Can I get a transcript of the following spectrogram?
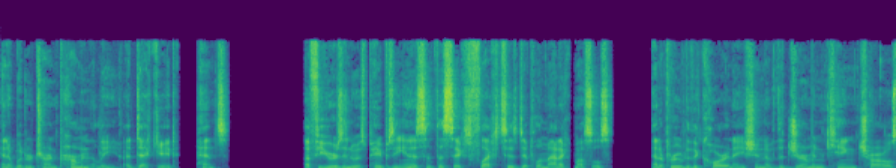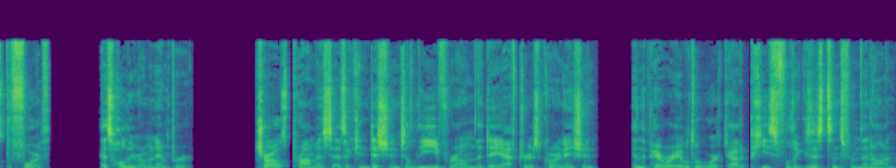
and it would return permanently a decade hence. A few years into his papacy, Innocent VI flexed his diplomatic muscles and approved of the coronation of the German King Charles IV as Holy Roman Emperor. Charles promised, as a condition, to leave Rome the day after his coronation, and the pair were able to work out a peaceful existence from then on,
